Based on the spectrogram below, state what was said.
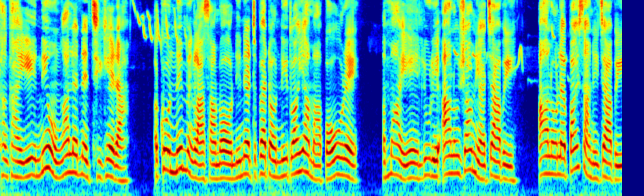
ခန့်ခန့်ရေနင့်ကိုငါလက်နဲ့ချီခဲ့တာ။အခုနင့်မင်္ဂလာဆောင်တော့နင်းနဲ့တပတ်တော့နေသွားရမှာပေါ့တဲ့။အမရဲ့လူတွေအားလုံးရောက်နေကြပြီ။အားလုံးလည်းပိုက်ဆာနေကြပြီ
